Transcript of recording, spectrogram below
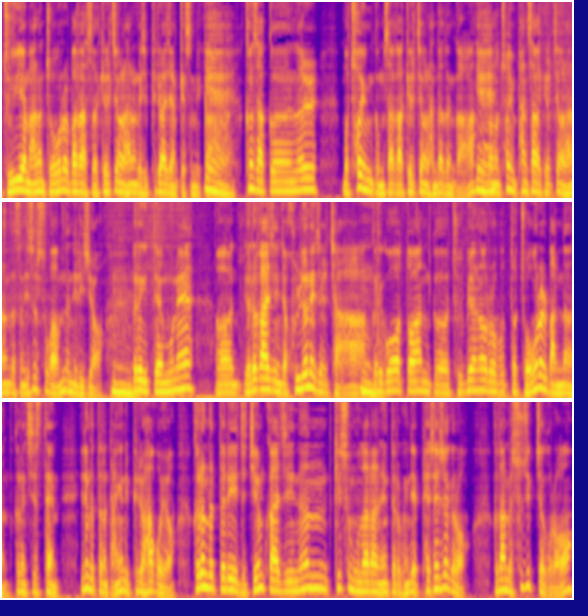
주위에 많은 조언을 받아서 결정을 하는 것이 필요하지 않겠습니까? 예. 큰 사건을 뭐 초임 검사가 결정을 한다든가 예. 또는 초임 판사가 결정을 하는 것은 있을 수가 없는 일이죠. 음. 그렇기 때문에 어 여러 가지 이제 훈련의 절차 음. 그리고 또한 그 주변으로부터 조언을 받는 그런 시스템 이런 것들은 당연히 필요하고요. 그런 것들이 이제 지금까지는 기수 문화라는 형태로 굉장히 폐쇄적으로 그다음에 수직적으로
